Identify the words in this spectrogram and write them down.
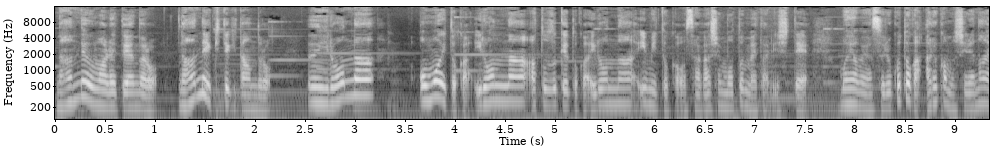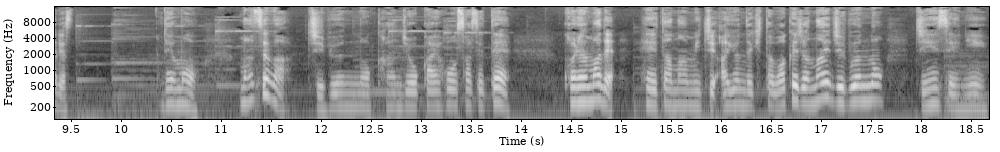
なんで生まれてんだろう？なんで生きてきたんだろう？いろんな思いとかいろんな後付けとかいろんな意味とかを探し求めたりしてモヤモヤすることがあるかもしれないです。でもまずは自分の感情を解放させてこれまで平坦な道歩んできたわけじゃない自分の人生に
